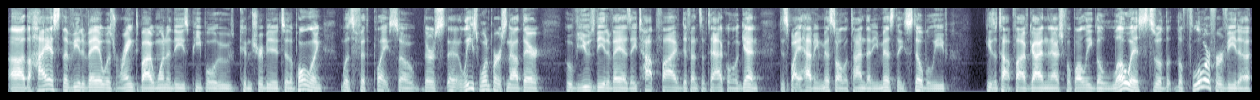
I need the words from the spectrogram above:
uh, the highest that Vita Vea was ranked by one of these people who contributed to the polling was fifth place. So there's at least one person out there who views Vita Vea as a top five defensive tackle. Again, despite having missed all the time that he missed, they still believe he's a top five guy in the National Football League. The lowest, so the, the floor for Vita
